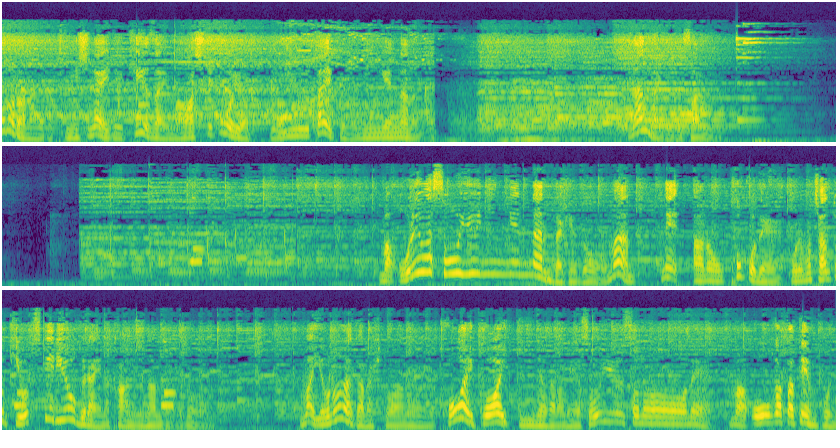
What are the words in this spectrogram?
コロナなんか気にしないで経済回してこうよっていうタイプの人間なのよ。なんだけどさ、まあ、俺はそういう人間なんだけど、まあね、あの、個々で俺もちゃんと気をつけるよぐらいな感じなんだけど、まあ世の中の人はね、怖い怖いって言いながらね、そういうそのね、まあ大型店舗に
